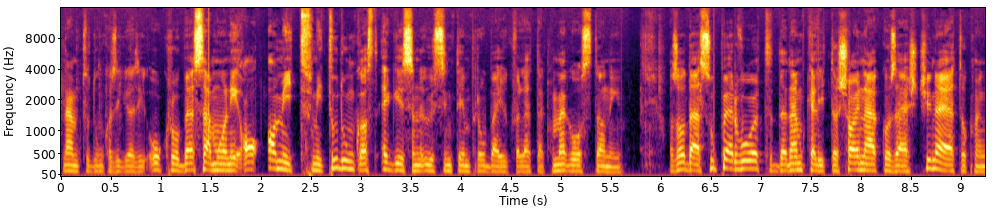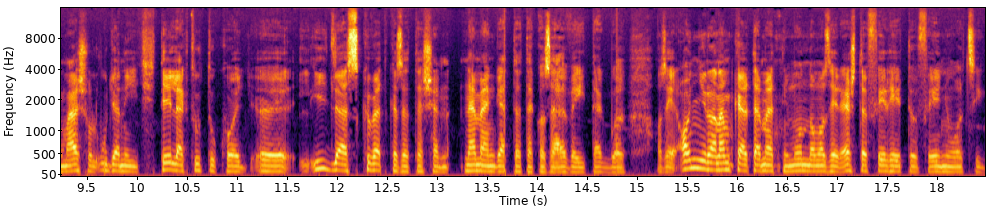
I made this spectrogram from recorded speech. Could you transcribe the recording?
Nem tudunk az igazi okról beszámolni. A, amit mi tudunk, azt egészen őszintén próbáljuk veletek megosztani. Az adás szuper volt, de nem kell itt a sajnálkozást, csináljátok meg máshol ugyanígy. Tényleg tudtuk, hogy ö, így lesz, következetesen nem engedtetek az elveitekből. Azért annyira nem kell temetni, mondom, azért este fél héttől fél nyolcig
